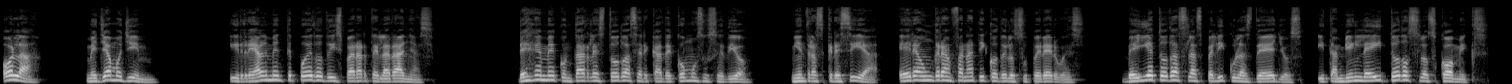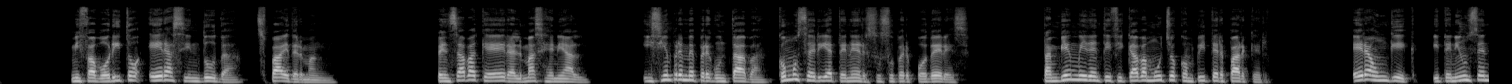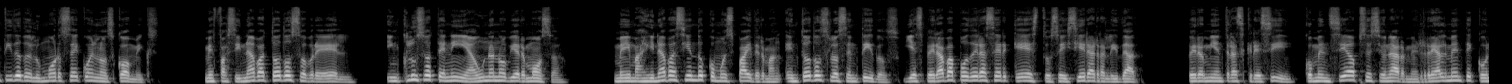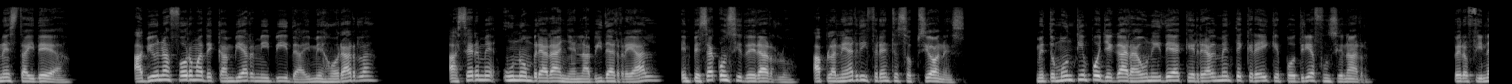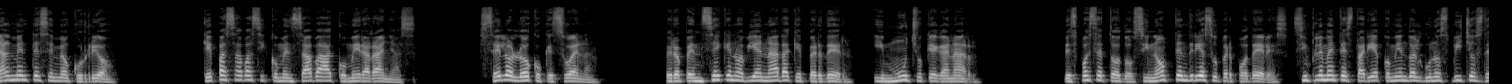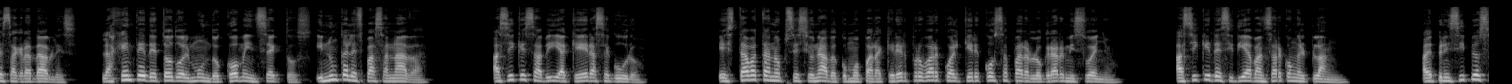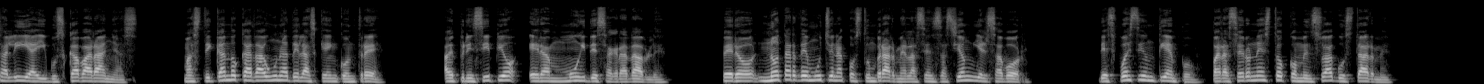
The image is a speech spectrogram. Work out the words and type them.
Hola, me llamo Jim, y realmente puedo disparar telarañas. Déjenme contarles todo acerca de cómo sucedió. Mientras crecía, era un gran fanático de los superhéroes. Veía todas las películas de ellos y también leí todos los cómics. Mi favorito era sin duda Spider-Man. Pensaba que era el más genial, y siempre me preguntaba cómo sería tener sus superpoderes. También me identificaba mucho con Peter Parker. Era un geek y tenía un sentido del humor seco en los cómics. Me fascinaba todo sobre él. Incluso tenía una novia hermosa. Me imaginaba siendo como Spider-Man en todos los sentidos y esperaba poder hacer que esto se hiciera realidad. Pero mientras crecí, comencé a obsesionarme realmente con esta idea. ¿Había una forma de cambiar mi vida y mejorarla? ¿Hacerme un hombre araña en la vida real? Empecé a considerarlo, a planear diferentes opciones. Me tomó un tiempo llegar a una idea que realmente creí que podría funcionar. Pero finalmente se me ocurrió. ¿Qué pasaba si comenzaba a comer arañas? Sé lo loco que suena, pero pensé que no había nada que perder y mucho que ganar. Después de todo, si no obtendría superpoderes, simplemente estaría comiendo algunos bichos desagradables, la gente de todo el mundo come insectos y nunca les pasa nada. Así que sabía que era seguro. Estaba tan obsesionado como para querer probar cualquier cosa para lograr mi sueño. Así que decidí avanzar con el plan. Al principio salía y buscaba arañas, masticando cada una de las que encontré. Al principio era muy desagradable, pero no tardé mucho en acostumbrarme a la sensación y el sabor. Después de un tiempo, para ser honesto, comenzó a gustarme.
